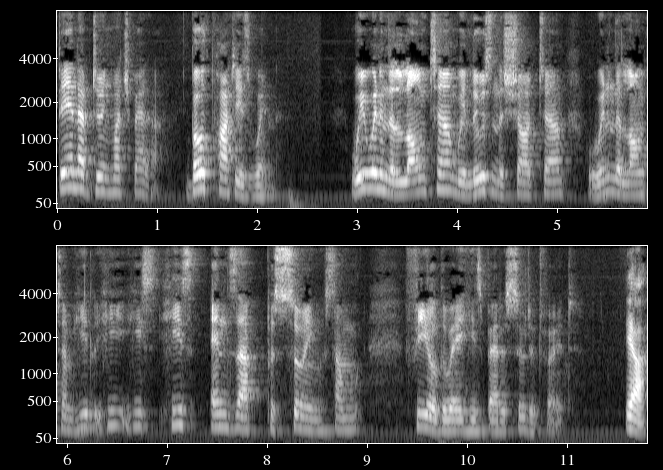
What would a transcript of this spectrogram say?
they end up doing much better. Both parties win. We win in the long term. We lose in the short term. We win in the long term. He he he's he's ends up pursuing some field the way he's better suited for it. Yeah,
